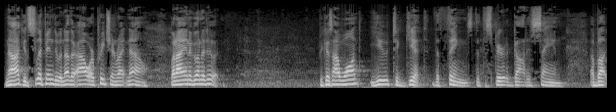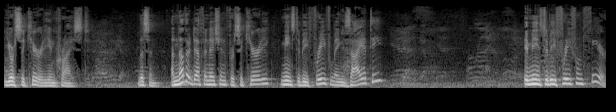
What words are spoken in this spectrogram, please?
Now, I could slip into another hour preaching right now, but I ain't going to do it. Because I want you to get the things that the Spirit of God is saying about your security in Christ. Listen, another definition for security means to be free from anxiety. It means to be free from fear.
